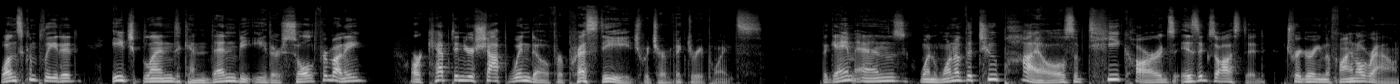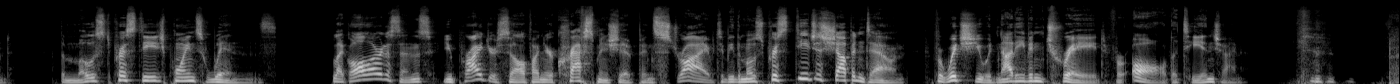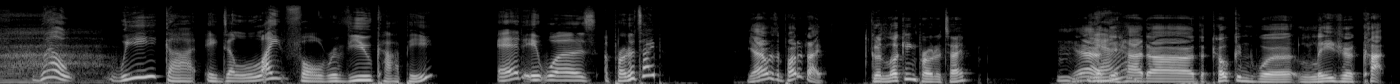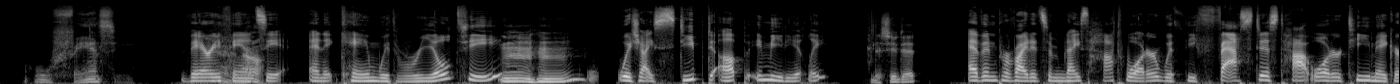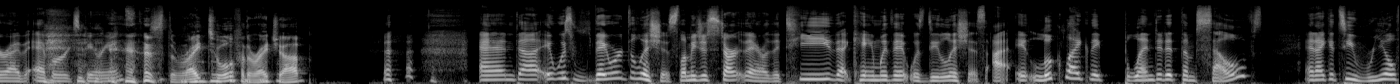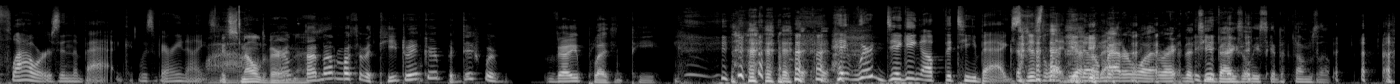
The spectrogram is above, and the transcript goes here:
Once completed, each blend can then be either sold for money or kept in your shop window for prestige, which are victory points. The game ends when one of the two piles of tea cards is exhausted, triggering the final round. The most prestige points wins. Like all artisans, you pride yourself on your craftsmanship and strive to be the most prestigious shop in town, for which you would not even trade for all the tea in China. Well, we got a delightful review copy. Ed, it was a prototype? Yeah, it was a prototype. Good looking prototype. Yeah, Yeah. they had uh the tokens were laser cut. Oh, fancy. Very Yeah, I know. fancy. And it came with real tea, Mm-hmm. which I steeped up immediately. Yes, you did. Evan provided some nice hot water with the fastest hot water tea maker I've ever experienced. it's the right tool for the right job. and uh, it was they were delicious. Let me just start there. The tea that came with it was delicious. I, it looked like they blended it themselves, and I could see real flowers in the bag. It was very nice. It smelled very I'm, nice. I'm not much of a tea drinker, but this was very pleasant tea. hey, we're digging up the tea bags. Just let you know. no that. matter what, right? The tea bags at least get a thumbs up.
